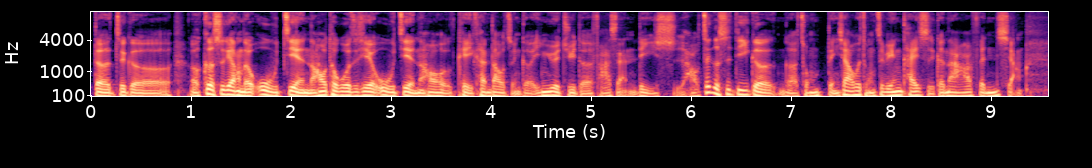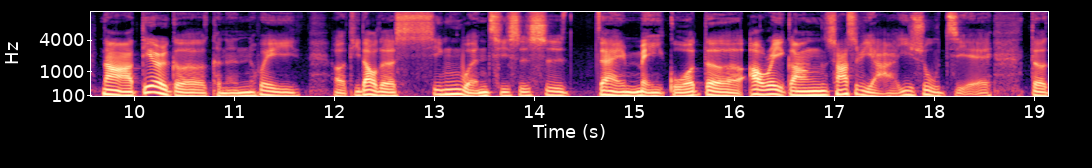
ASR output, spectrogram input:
的这个呃各式各样的物件，然后透过这些物件，然后可以看到整个音乐剧的发展历史。好，这个是第一个，呃，从等一下会从这边开始跟大家分享。那第二个可能会呃提到的新闻，其实是在美国的奥瑞冈莎士比亚艺术节的。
